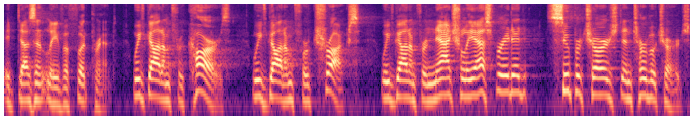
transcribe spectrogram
it doesn't leave a footprint. We've got them for cars, We've got them for trucks. We've got them for naturally aspirated, supercharged, and turbocharged.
